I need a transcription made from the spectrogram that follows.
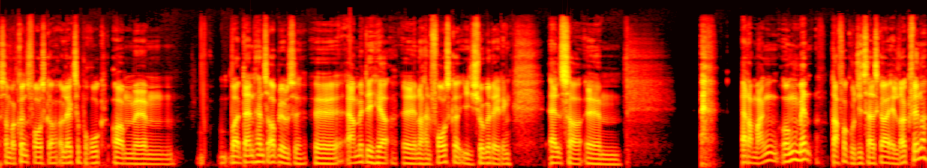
som var kønsforsker og lektor på RUK, om øh, hvordan hans oplevelse øh, er med det her, øh, når han forsker i sugar dating. Altså, øh, er der mange unge mænd, der får Gucci-tasker af ældre kvinder?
